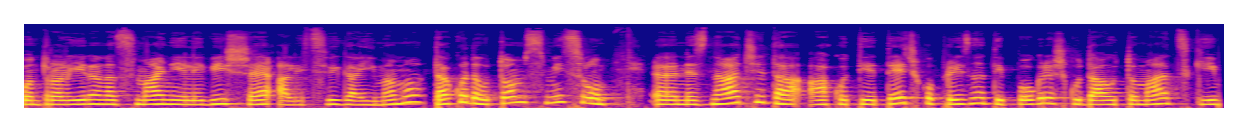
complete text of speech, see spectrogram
kontrolira nas manje ili više, ali svi ga imamo. Tako da u tom smislu e, ne znači da ako ti je teško priznati pogrešku da automatski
